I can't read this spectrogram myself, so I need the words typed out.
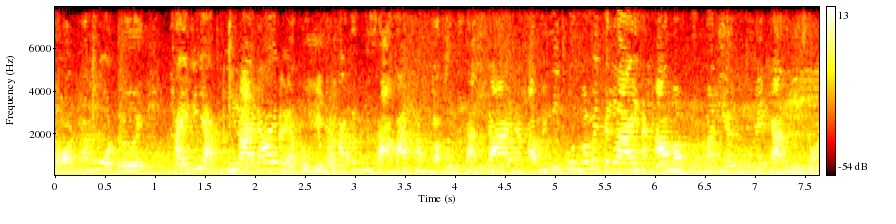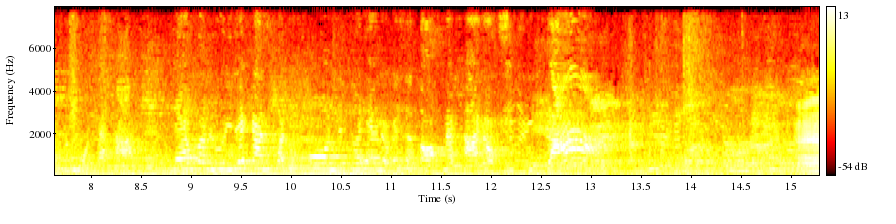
สอนทั้งหมดเลย ใครที่อยากมีรายได้แบบนี้นะคะ ก็คือสามารถทำกับบริษัทได้นะคะ ไม่มีทุนก็ไม่เป็นไรนะคะ มาฝึกมาเรียนรู้ด้วยกันมีสอนทั้งหมดนะคะ แล้วมาลุยด้วยกันค่ะทุกคนเป็นตัวแทนแบบไม่สต็อกนะคะ ดอกนี้จ้าอ่า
